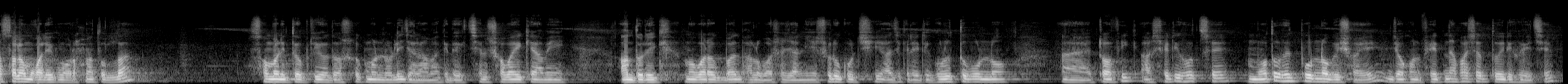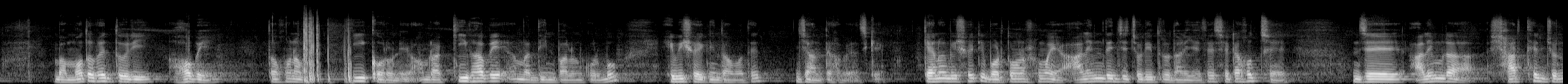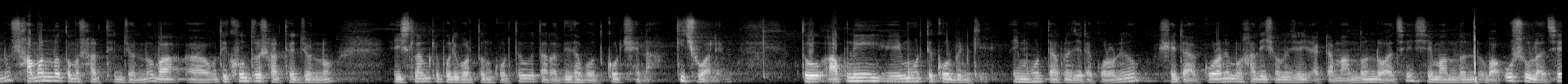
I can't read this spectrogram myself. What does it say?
আসসালামু আলাইকুম রহমতুল্লাহ সম্মানিত প্রিয় দর্শক মণ্ডলী, যারা আমাকে দেখছেন, সবাইকে আমি আন্তরিক মোবারকবাদ, ভালোবাসা জানিয়ে শুরু করছি। আজকের একটি গুরুত্বপূর্ণ টপিক আর সেটি হচ্ছে মতভেদপূর্ণ বিষয়ে যখন ফেতনা ফাসাদ তৈরি হয়েছে বা মতভেদ তৈরি হবে, তখন আমাদের কী করণীয়? আমরা কীভাবে আমরা দিন পালন করব? এ বিষয়ে কিন্তু আমাদের জানতে হবে আজকে। কেন বিষয়টি? বর্তমান সময়ে আলেমদের যে চরিত্র দাঁড়িয়েছে, সেটা হচ্ছে যে আলিমরা স্বার্থের জন্য, সামান্যতম স্বার্থের জন্য বা অতি ক্ষুদ্র স্বার্থের জন্য ইসলামকে পরিবর্তন করতেও তারা দ্বিধাবোধ করছে না, কিছু আলেম। তো আপনি এই মুহূর্তে করবেন কি? এই মুহূর্তে আপনার যেটা করণীয় সেটা কোরআন এবং হাদিস অনুযায়ী একটা মানদণ্ড আছে সেই মানদণ্ড বা উসুল আছে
